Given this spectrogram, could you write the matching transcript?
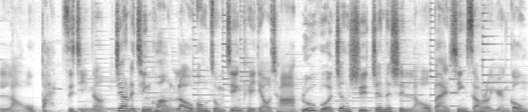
老板自己呢？这样的情况，劳工总监可以调查。如果证实真的是老板性骚扰员工，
